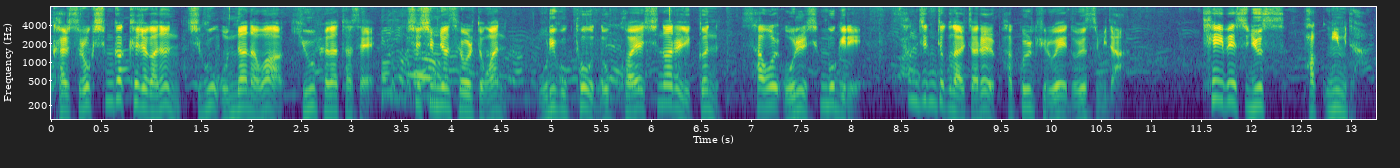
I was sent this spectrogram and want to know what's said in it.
갈수록 심각해져가는 지구 온난화와 기후 변화 탓에 70년 세월 동안 우리 국토 녹화의 신화를 이끈 4월 5일 식목일이 상징적 날짜를 바꿀 기로에 놓였습니다. KBS 뉴스 박웅입니다.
